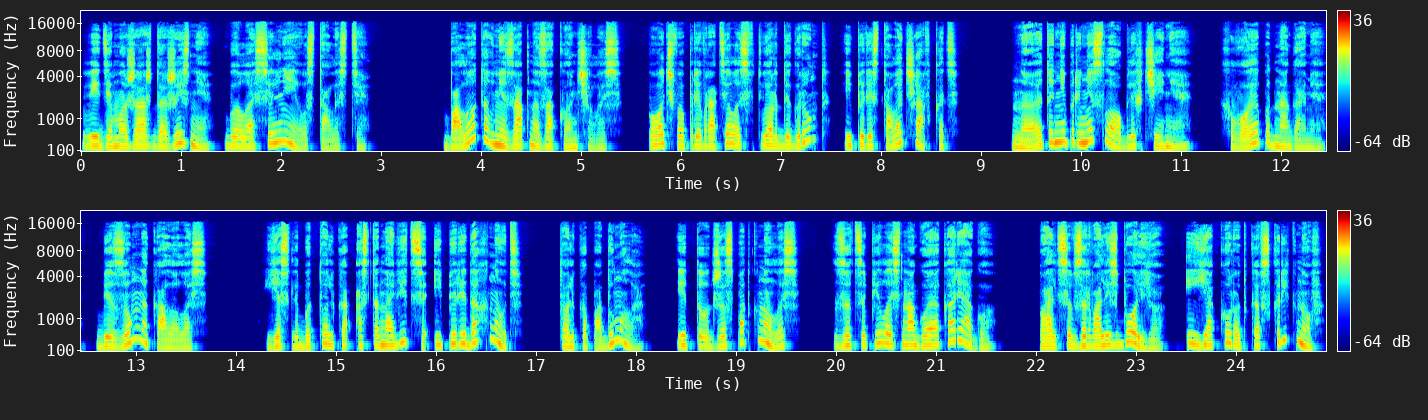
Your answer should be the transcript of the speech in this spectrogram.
Видимо, жажда жизни была сильнее усталости. Болото внезапно закончилось. Почва превратилась в твердый грунт и перестала чавкать. Но это не принесло облегчения. Хвоя под ногами безумно калалась. Если бы только остановиться и передохнуть. Только подумала и тут же споткнулась. Зацепилась ногой о корягу. Пальцы взорвались болью, и я, коротко вскрикнув,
